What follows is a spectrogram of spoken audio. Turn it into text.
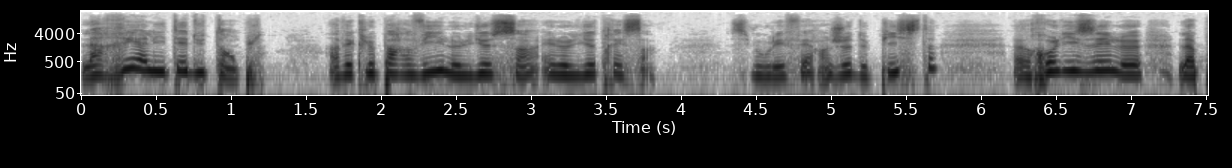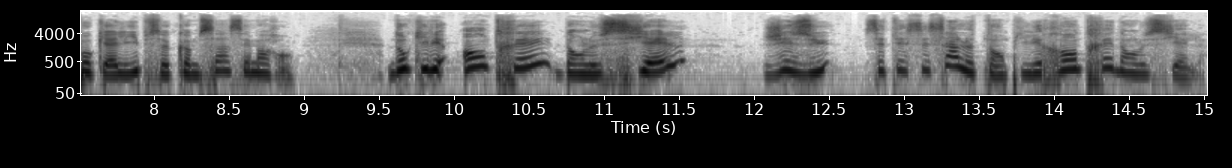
la réalité du temple, avec le parvis, le lieu saint et le lieu très saint. Si vous voulez faire un jeu de pistes, Euh, relisez l'Apocalypse comme ça, c'est marrant. Donc il est entré dans le ciel, Jésus, c'était c'est ça le temple, il est rentré dans le ciel.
